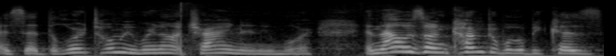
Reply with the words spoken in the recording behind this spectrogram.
I said, the Lord told me we're not trying anymore. And that was uncomfortable because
